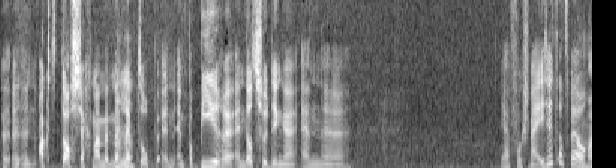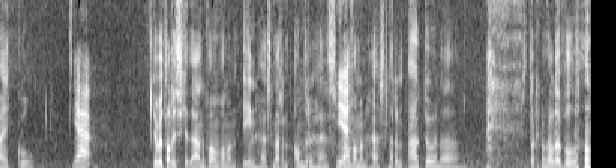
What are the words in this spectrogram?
een, een- zeg maar, met mijn Mhm. laptop en, en papieren en dat soort dingen. En eh, ja, volgens mij is het dat wel. Amai, cool. Ja, Ik heb het al eens gedaan, van, van een één huis naar een ander huis. Ja. Maar van een huis naar een auto, dat is toch nog een level van...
